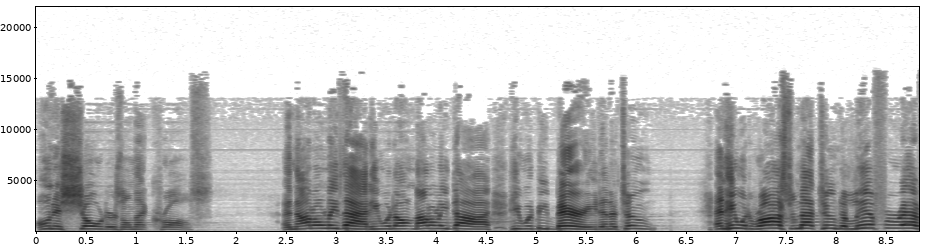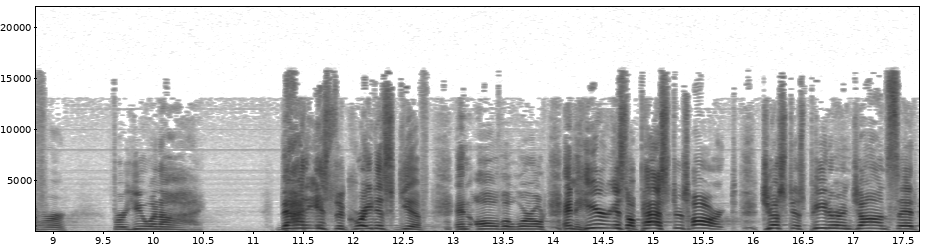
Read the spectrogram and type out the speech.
on his shoulders on that cross. And not only that, he would not only die, he would be buried in a tomb. And he would rise from that tomb to live forever for you and I. That is the greatest gift in all the world. And here is a pastor's heart. Just as Peter and John said,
